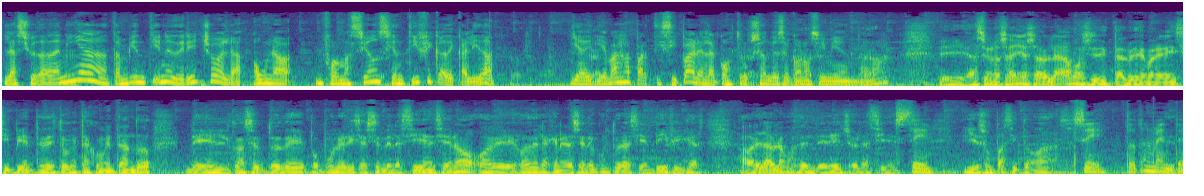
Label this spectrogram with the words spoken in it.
la ciudadanía también tiene derecho a, la, a una información científica de calidad y, además a participar en la construcción de ese conocimiento. ¿no? Eh, hace unos años hablábamos, y tal vez de manera incipiente de esto que estás comentando, del concepto de popularización de la ciencia, ¿no? O de, o de la generación de culturas científicas. Ahora ya hablamos del derecho a la ciencia. Sí. Y es un pasito más. Sí, totalmente.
